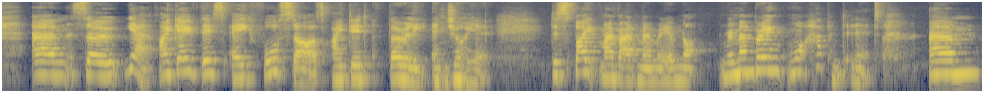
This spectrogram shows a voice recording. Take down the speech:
um, so yeah, I gave this a four stars. I did thoroughly enjoy it, despite my bad memory of not remembering what happened in it. Um,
